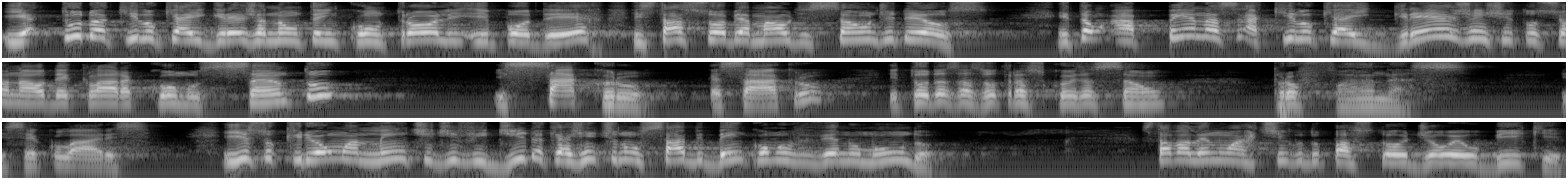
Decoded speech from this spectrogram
e tudo aquilo que a igreja não tem controle e poder está sob a maldição de Deus. Então, apenas aquilo que a igreja institucional declara como santo e sacro é sacro, e todas as outras coisas são profanas e seculares. E isso criou uma mente dividida que a gente não sabe bem como viver no mundo. Estava lendo um artigo do pastor Joel Bick,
